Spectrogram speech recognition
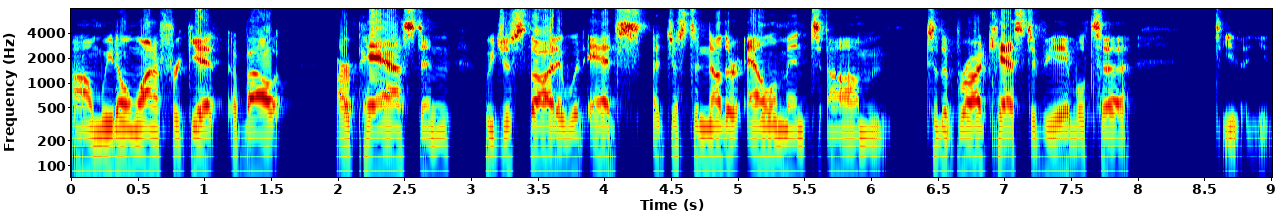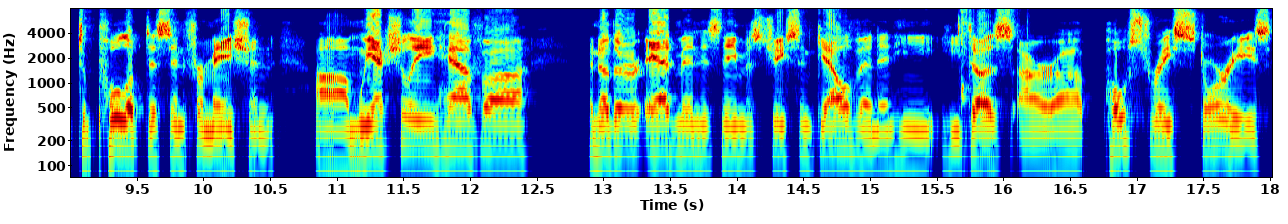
um, we don't want to forget about our past, and we just thought it would add uh, just another element um, to the broadcast to be able to to pull up this information. Um, we actually have uh, another admin. His name is Jason Galvin, and he he does our uh, post race stories,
